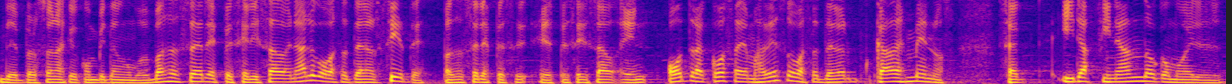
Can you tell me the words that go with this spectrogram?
de personas que compitan con vos. Vas a ser especializado en algo, vas a tener 7. Vas a ser espe- especializado en otra cosa además de eso, vas a tener cada vez menos. O sea, ir afinando como el,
